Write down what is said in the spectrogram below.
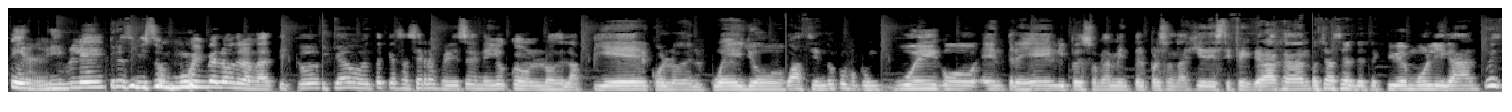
terrible, pero se me hizo muy melodramático. Y cada momento que se hace referencia en ello con lo de la piel, con lo del cuello, o haciendo como que un juego entre él y pues obviamente el personaje de Stephen Graham, o sea, el detective Mulligan, pues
